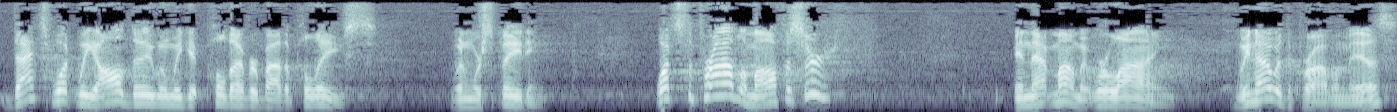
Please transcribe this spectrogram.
that's what we all do when we get pulled over by the police, when we're speeding. What's the problem, officer? In that moment, we're lying. We know what the problem is.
